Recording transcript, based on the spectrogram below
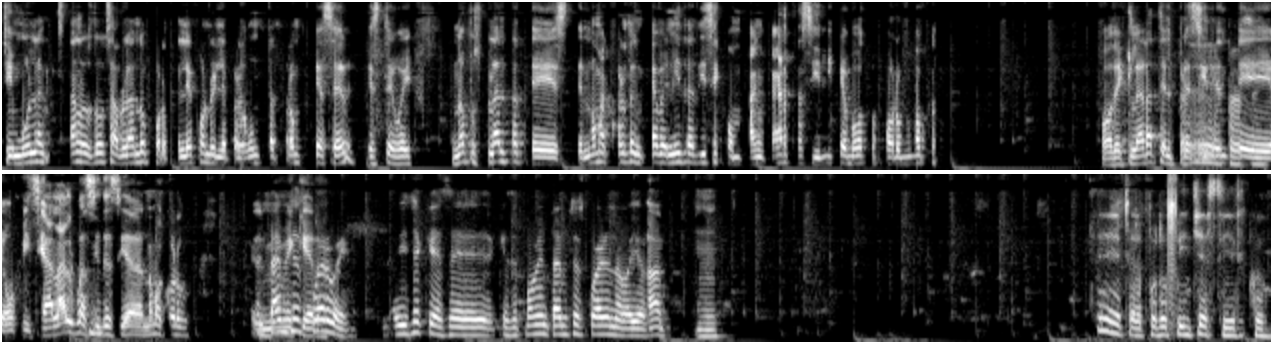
simulan que están los dos hablando por teléfono y le pregunta a Trump qué hacer. Este güey, no, pues plántate, este, no me acuerdo en qué avenida dice con pancartas y dije voto por voto. O declárate el presidente pues sí. oficial, algo así decía, no me acuerdo el En meme Times que Square, era. güey. Le Dice que se, que se ponga en Times Square en Nueva York. Ah, ujú. Sí, pero puro pinche circo.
